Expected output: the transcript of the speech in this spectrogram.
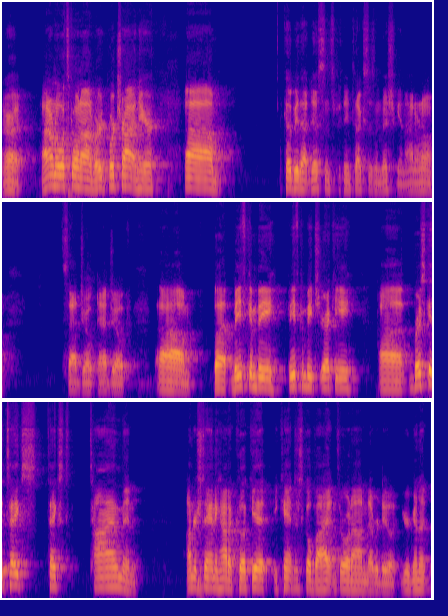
All right. I don't know what's going on. We're, we're trying here. Um, could be that distance between Texas and Michigan. I don't know. Sad joke, dad joke. Um, but beef can be beef can be tricky. Uh, brisket takes takes time and understanding how to cook it. You can't just go buy it and throw it on and never do it. You're gonna.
